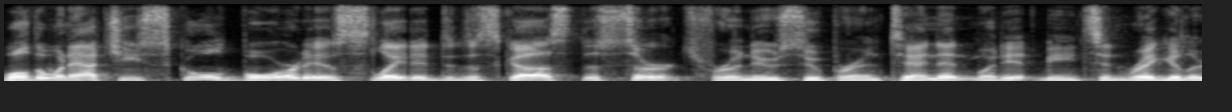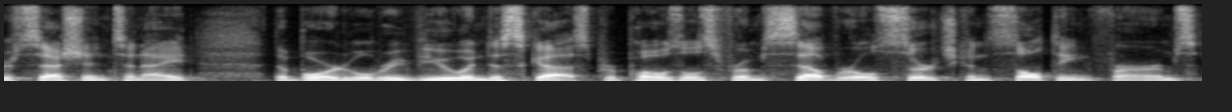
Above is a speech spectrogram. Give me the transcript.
Well, the Wenatchee School Board is slated to discuss the search for a new superintendent when it meets in regular session tonight. The board will review and discuss proposals from several search consulting firms.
